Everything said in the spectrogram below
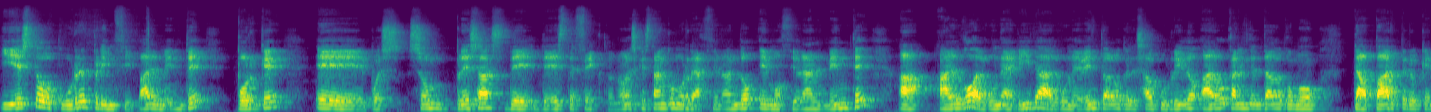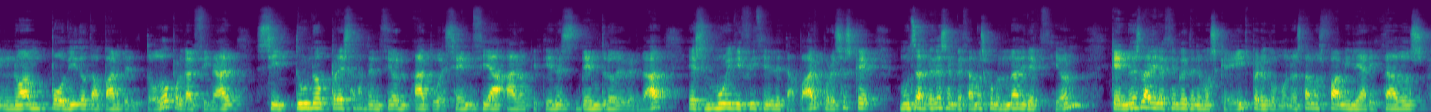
y esto ocurre principalmente porque eh, pues son presas de, de, este efecto, ¿no? Es que están como reaccionando emocionalmente a algo, alguna herida, algún evento, algo que les ha ocurrido, algo que han intentado como tapar pero que no han podido tapar del todo, porque al final si tú no prestas atención a tu esencia, a lo que tienes dentro de verdad, es muy difícil de tapar. Por eso es que muchas veces empezamos como en una dirección, que no es la dirección que tenemos que ir, pero como no estamos familiarizados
